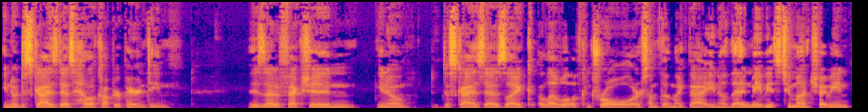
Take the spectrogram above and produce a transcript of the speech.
you know, disguised as helicopter parenting? Is that affection, you know, disguised as like a level of control or something like that? You know, then maybe it's too much. I mean,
